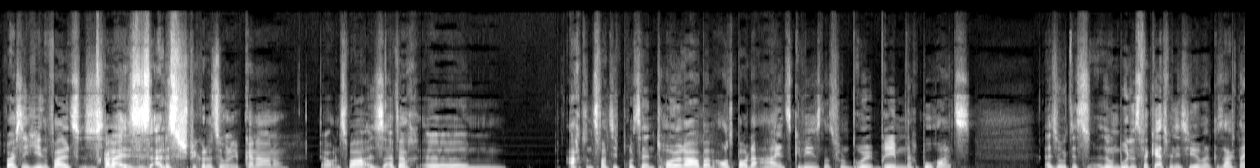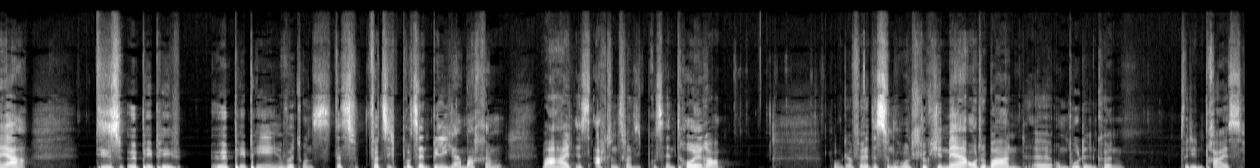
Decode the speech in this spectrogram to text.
ich weiß nicht, jedenfalls ist es Aber halt, es ist alles Spekulation, ich habe keine Ahnung. Ja, und zwar ist es einfach ähm, 28 Prozent teurer beim Ausbau der A1 gewesen, das von Bre Bremen nach Buchholz. Also das also ein Bundesverkehrsministerium hat gesagt, naja, dieses ÖPP, ÖPP wird uns das 40 Prozent billiger machen. Wahrheit ist 28 Prozent teurer. So, dafür hättest du noch ein Stückchen mehr Autobahn äh, umbuddeln können für den Preis.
